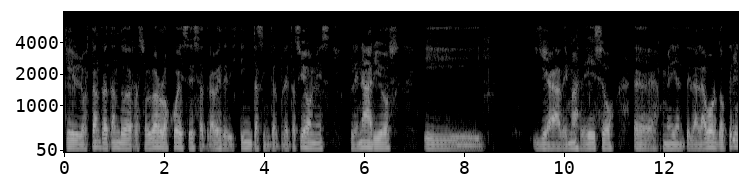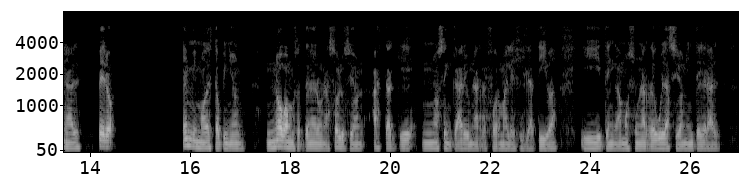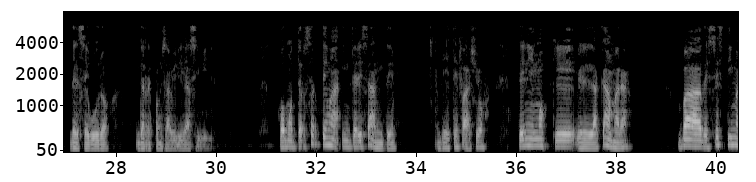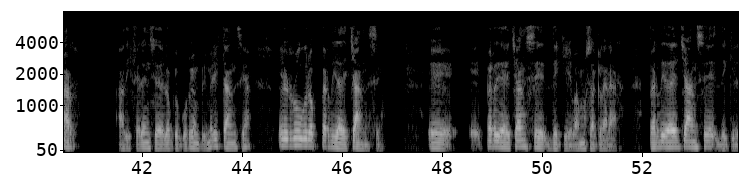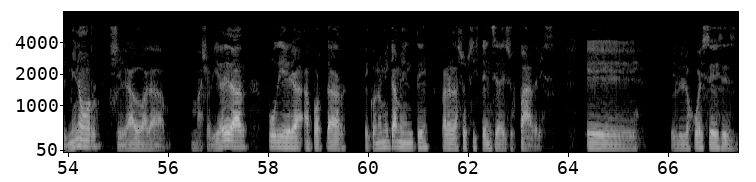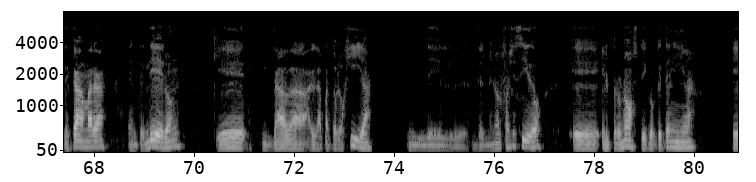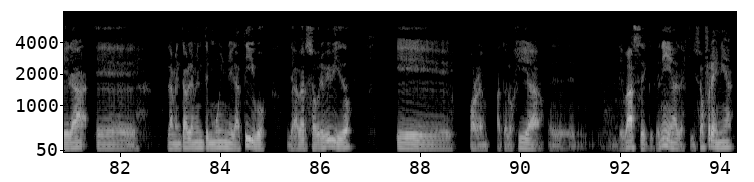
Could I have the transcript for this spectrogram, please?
que lo están tratando de resolver los jueces a través de distintas interpretaciones, plenarios y, y además de eso, eh, mediante la labor doctrinal, pero en mi modesta opinión, no vamos a tener una solución hasta que no se encare una reforma legislativa y tengamos una regulación integral del seguro de responsabilidad civil. Como tercer tema interesante de este fallo, tenemos que la Cámara va a desestimar, a diferencia de lo que ocurrió en primera instancia, el rubro pérdida de chance. Eh, eh, pérdida de chance de que, vamos a aclarar, pérdida de chance de que el menor, llegado a la mayoría de edad, pudiera aportar económicamente para la subsistencia de sus padres. Eh, los jueces de Cámara entendieron que, dada la patología del, menor fallecido, eh, el pronóstico que tenía era eh, lamentablemente muy negativo de haber sobrevivido por la patología eh, de base que tenía, la esquizofrenia,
